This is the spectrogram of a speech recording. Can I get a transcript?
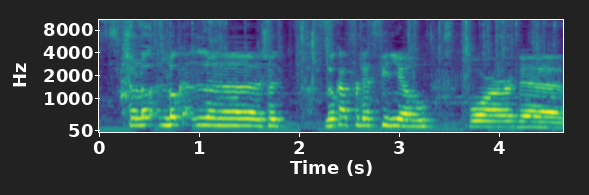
So look, look, so look out for that video for the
